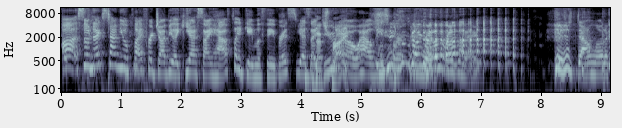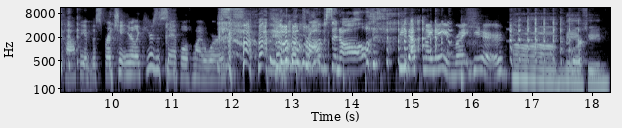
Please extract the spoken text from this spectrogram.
Uh, so next time you apply for a job, you're like, yes, I have played Game of Favorites. Yes, I That's do right. know how these This work. is going right on the resume. You just download a copy of the spreadsheet and you're like, here's a sample of my work. Prompts and all. See, that's my name right here. oh, amazing.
